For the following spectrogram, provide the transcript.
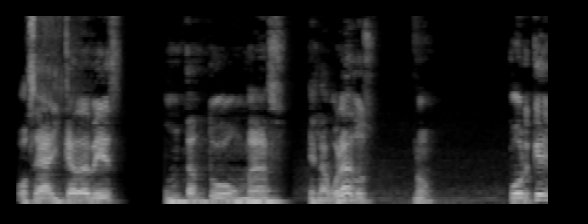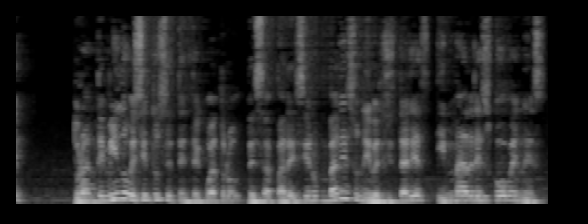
O sea, y cada vez un tanto más elaborados, ¿no? ¿Por qué? Durante 1974 desaparecieron varias universitarias y madres jóvenes.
